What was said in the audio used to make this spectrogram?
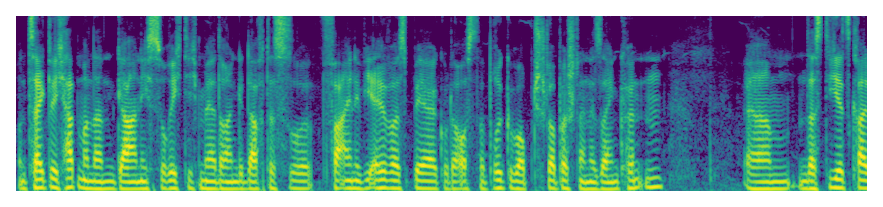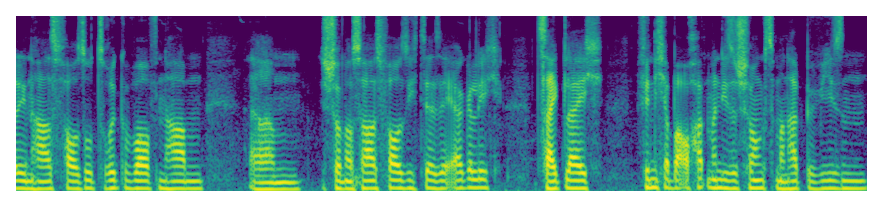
Und zeitgleich hat man dann gar nicht so richtig mehr daran gedacht, dass so Vereine wie Elversberg oder Osnabrück überhaupt Stolpersteine sein könnten. Ähm, dass die jetzt gerade den HSV so zurückgeworfen haben, ähm, ist schon aus HSV-Sicht sehr, sehr ärgerlich. Zeitgleich finde ich aber auch, hat man diese Chance, man hat bewiesen,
